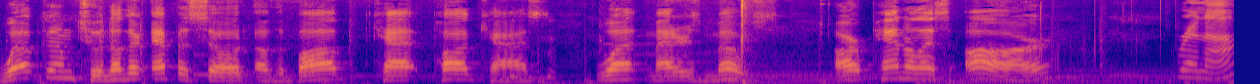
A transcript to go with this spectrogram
Welcome to another episode of the Bobcat Podcast What Matters Most. Our panelists are Brenna.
